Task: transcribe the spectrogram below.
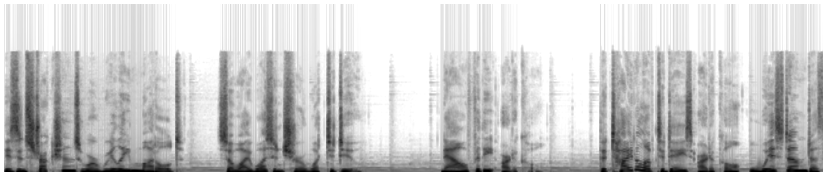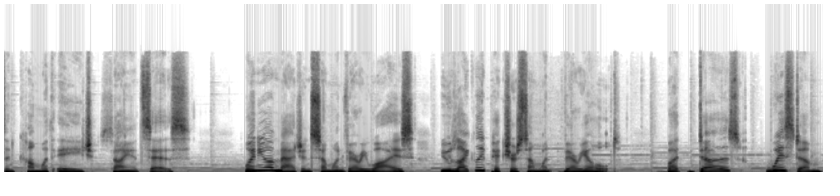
His instructions were really muddled, so I wasn't sure what to do. Now for the article. The title of today's article, Wisdom Doesn't Come with Age, Science Says. When you imagine someone very wise, you likely picture someone very old. But does wisdom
